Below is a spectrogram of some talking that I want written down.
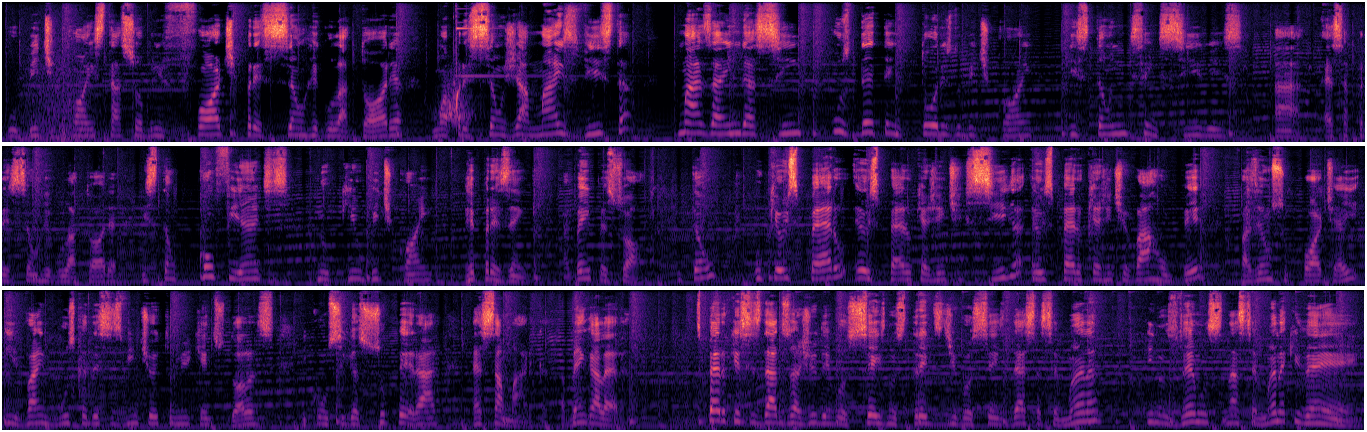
O Bitcoin está sob forte pressão regulatória, uma pressão jamais vista, mas ainda assim os detentores do Bitcoin estão insensíveis a essa pressão regulatória, estão confiantes no que o Bitcoin representa. Tá bem, pessoal? Então, o que eu espero, eu espero que a gente siga, eu espero que a gente vá romper, fazer um suporte aí e vá em busca desses 28.500 dólares e consiga superar essa marca, tá bem galera? Espero que esses dados ajudem vocês nos trades de vocês dessa semana e nos vemos na semana que vem.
